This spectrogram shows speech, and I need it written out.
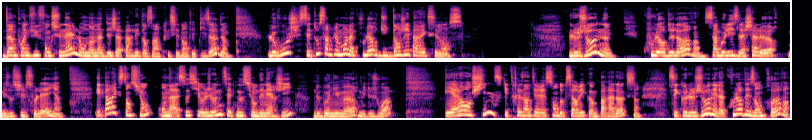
D'un point de vue fonctionnel, on en a déjà parlé dans un précédent épisode, le rouge, c'est tout simplement la couleur du danger par excellence. Le jaune, couleur de l'or, symbolise la chaleur, mais aussi le soleil. Et par extension, on a associé au jaune cette notion d'énergie, de bonne humeur, mais de joie. Et alors en Chine, ce qui est très intéressant d'observer comme paradoxe, c'est que le jaune est la couleur des empereurs,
